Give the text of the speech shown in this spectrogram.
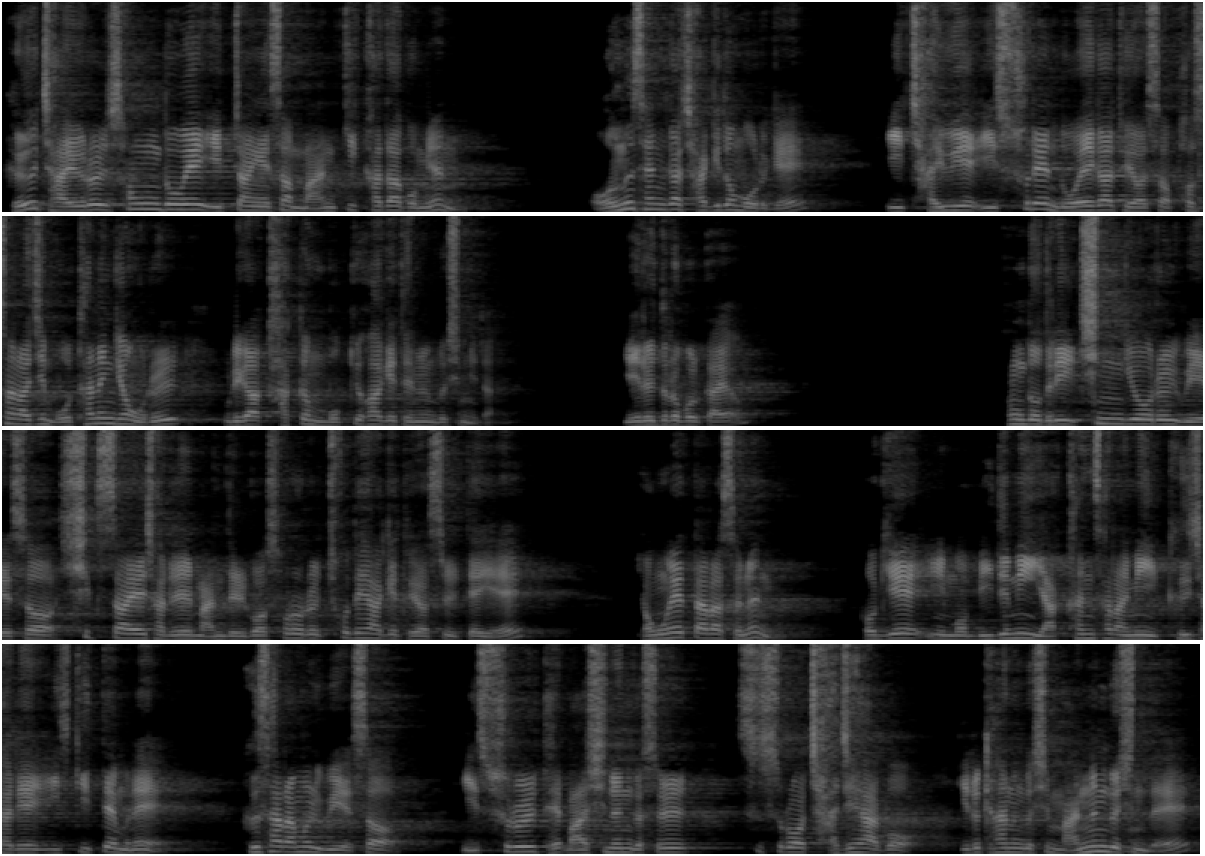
그 자유를 성도의 입장에서 만끽하다 보면 어느샌가 자기도 모르게 이 자유의 이 술의 노예가 되어서 벗어나지 못하는 경우를 우리가 가끔 목격하게 되는 것입니다. 예를 들어 볼까요? 성도들이 친교를 위해서 식사의 자리를 만들고 서로를 초대하게 되었을 때에 경우에 따라서는 거기에 이 뭐 믿음이 약한 사람이 그 자리에 있기 때문에 그 사람을 위해서 이 술을 마시는 것을 스스로 자제하고 이렇게 하는 것이 맞는 것인데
